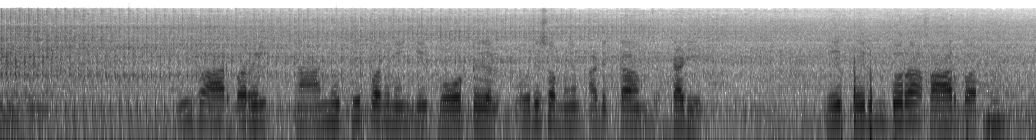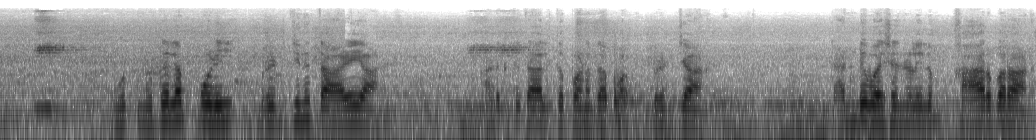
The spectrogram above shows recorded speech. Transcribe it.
ഇരിക്കുന്നു. ഈ ഹാർബറിൽ നാനൂറ്റി പതിനഞ്ച് ബോട്ടുകൾ ഒരു സമയം അടുക്കാൻ കഴിയും. ഈ പെരുന്തുറ ഹാർബർ മുതലപ്പൊഴി ബ്രിഡ്ജിന് താഴെയാണ്. അടുത്ത കാലത്ത് പണിത ബ്രിഡ്ജാണ്. രണ്ട് വശങ്ങളിലും ഹാർബറാണ്.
